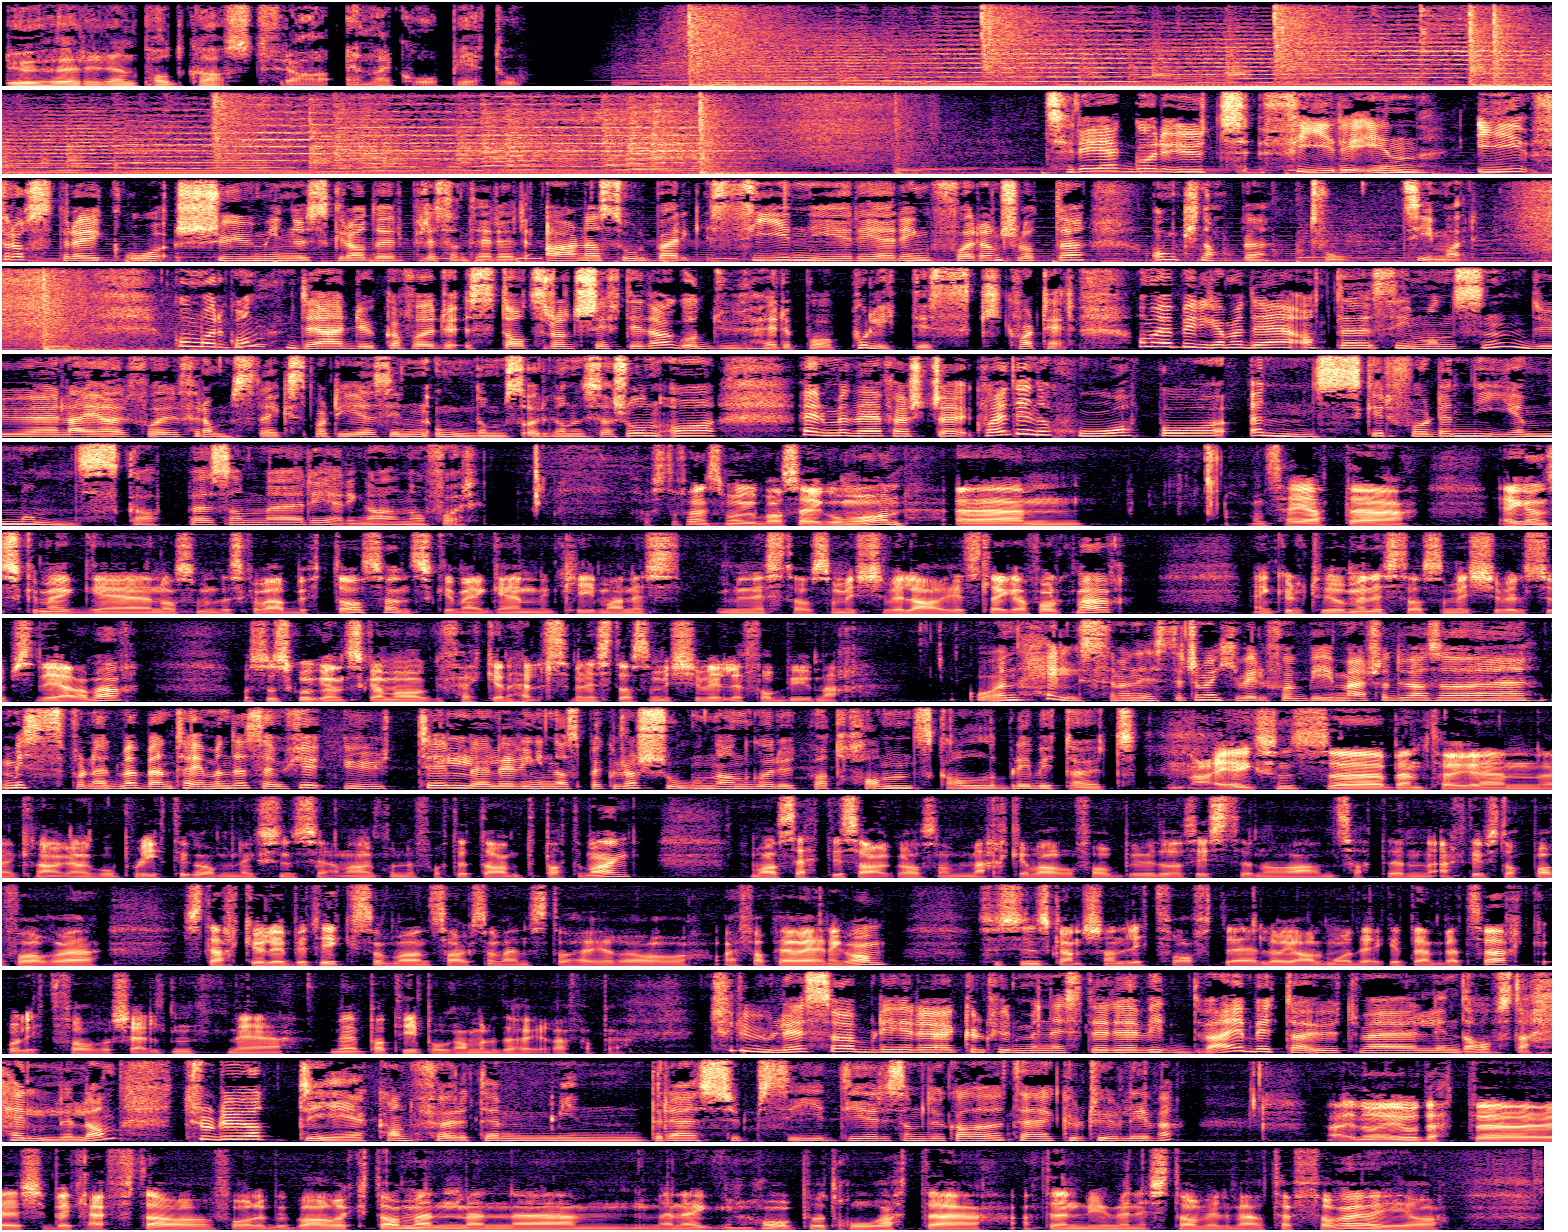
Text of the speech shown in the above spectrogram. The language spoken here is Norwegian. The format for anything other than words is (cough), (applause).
Du hører en podkast fra NRK P2. Tre går ut, fire inn. I frostrøyk og sju minusgrader presenterer Erna Solberg sin nye regjering foran Slottet om knappe to timer. God morgen, det er duka for statsrådsskifte i dag, og du hører på Politisk kvarter. Og vi begynner med det, Atle Simonsen, du er leder for Framstegspartiet sin ungdomsorganisasjon. Og hører med det først, hva er dine håp og ønsker for det nye mannskapet som regjeringa nå får? Først og fremst må jeg bare si god morgen. Jeg kan si at eh, jeg ønsker meg, eh, nå som det skal være bytter, så ønsker jeg meg en klimaminister som ikke vil avgiftslegge folk mer. En kulturminister som ikke vil subsidiere mer. Og så skulle jeg ønske vi òg fikk en helseminister som ikke ville forby mer. Og en helseminister som ikke vil forby mer, så du er altså eh, misfornøyd med Bent Høie. Men det ser jo ikke ut til, eller ingen av spekulasjonene går ut på at han skal bli bytta ut. Nei, jeg syns Bent Høie er en knagende god politiker, men jeg syns gjerne han kunne fått et annet departement. Vi har sett i saker som merkevareforbud og siste nå han satt en aktiv stopper for uh, sterkøl i butikk, som var en sak som Venstre, Høyre og Frp var enige om. Så syns kanskje han litt for ofte er lojal mot eget embetsverk, og litt for sjelden med, med partiprogrammene til Høyre og Frp. Trolig så blir kulturminister Vidvei bytta ut med Linda Hofstad Helleland. Tror du at det kan føre til mindre subsidier, som du kaller det, til kulturlivet? Nei, Nå er jo dette ikke bekrefta og foreløpig bare rykter, men, men, men, jeg håper og tror at, at, en ny minister vil være tøffere i å,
